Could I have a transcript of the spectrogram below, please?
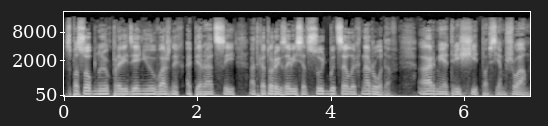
способную к проведению важных операций, от которых зависят судьбы целых народов народов. Армия трещит по всем швам.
